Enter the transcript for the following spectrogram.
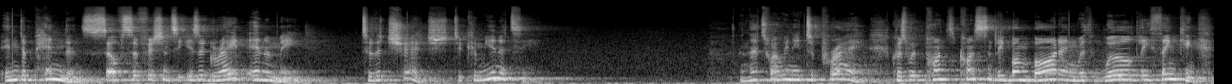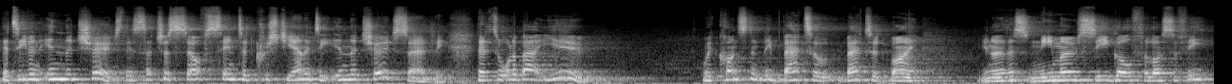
Independence, self sufficiency is a great enemy to the church, to community. And that's why we need to pray, because we're constantly bombarding with worldly thinking that's even in the church. There's such a self centered Christianity in the church, sadly, that it's all about you. We're constantly battered by, you know, this Nemo seagull philosophy.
